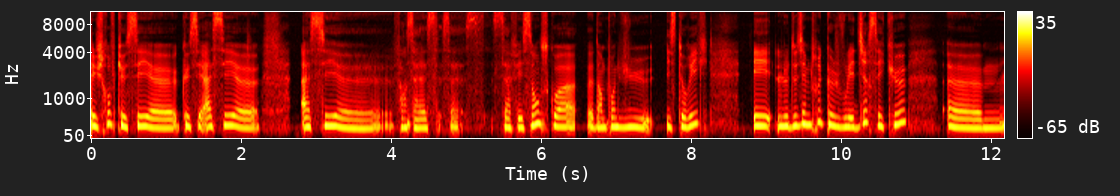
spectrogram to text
Et je trouve que c'est que c'est assez assez enfin ça, ça, ça fait sens, quoi, euh, d'un point de vue historique. Et le deuxième truc que je voulais dire, c'est que euh,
